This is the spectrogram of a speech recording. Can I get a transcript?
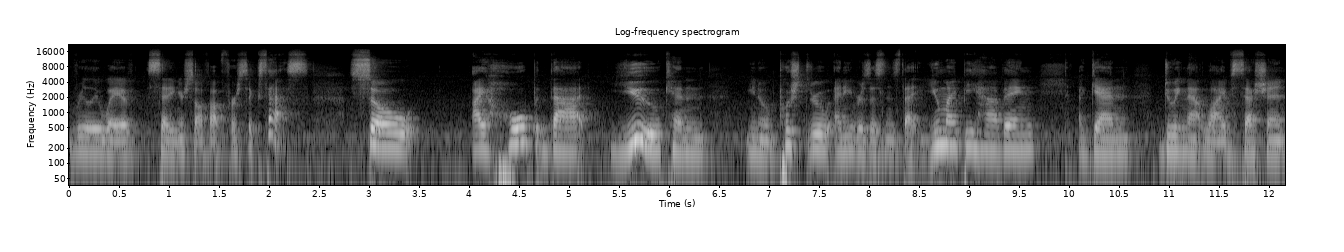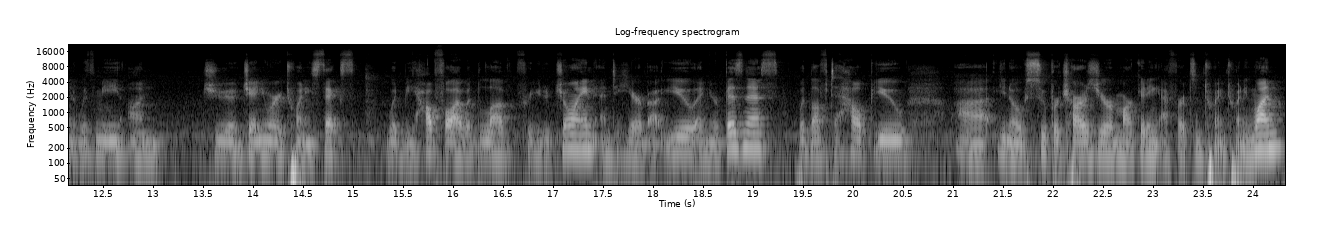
really a way of setting yourself up for success. So I hope that you can, you know, push through any resistance that you might be having. Again, doing that live session with me on January 26th would be helpful. I would love for you to join and to hear about you and your business. Would love to help you, uh, you know, supercharge your marketing efforts in 2021.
